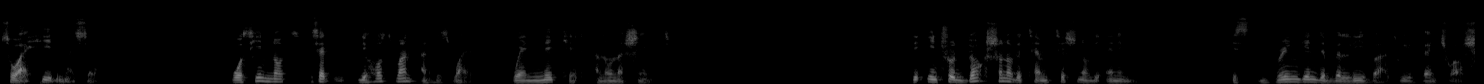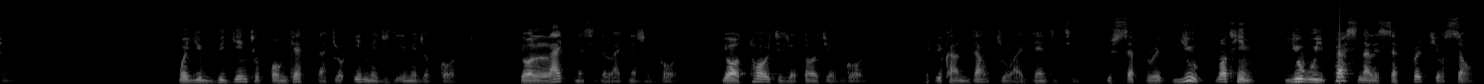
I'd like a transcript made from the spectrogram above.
so I hid myself. Was he not? He said, The husband and his wife were naked and unashamed. The introduction of the temptation of the enemy is bringing the believer to eventual shame. Where you begin to forget that your image is the image of God, your likeness is the likeness of God, your authority is the authority of God. If you can doubt your identity, you separate you, not Him. You will personally separate yourself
